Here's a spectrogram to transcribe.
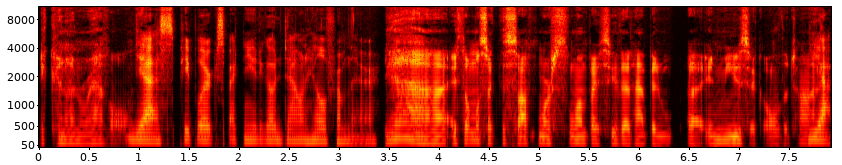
it can unravel. Yes, people are expecting you to go downhill from there. Yeah, it's almost like the sophomore slump. I see that happen uh, in music all the time. Yeah,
